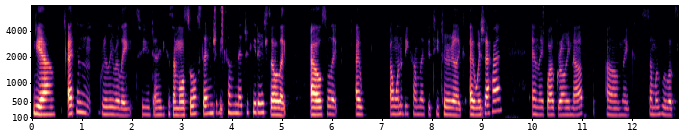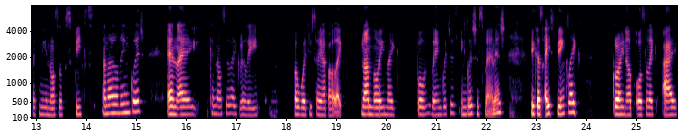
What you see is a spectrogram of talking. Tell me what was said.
yeah. I can really relate to you, Jenny, because I'm also studying to become an educator. So like, I also like I I want to become like the teacher like I wish I had, and like while growing up, um, like someone who looks like me and also speaks another language, and I can also like relate of what you say about like not knowing like both languages, English and Spanish, because I think like growing up also like I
